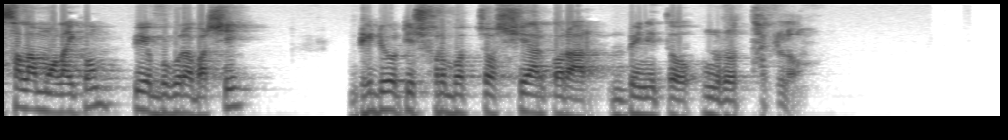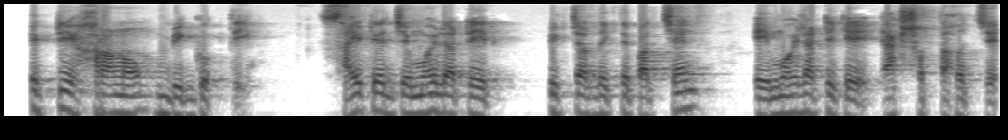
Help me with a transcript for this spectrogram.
আসসালামু আলাইকুম, প্রিয় বগুড়াবাসী। ভিডিওটি সর্বোচ্চ শেয়ার করার বিনীত অনুরোধ থাকল। একটি হারানো বিজ্ঞপ্তি। সাইটে যে মহিলাটির পিকচার দেখতে পাচ্ছেন, এই মহিলাটিকে এক সপ্তাহ হচ্ছে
